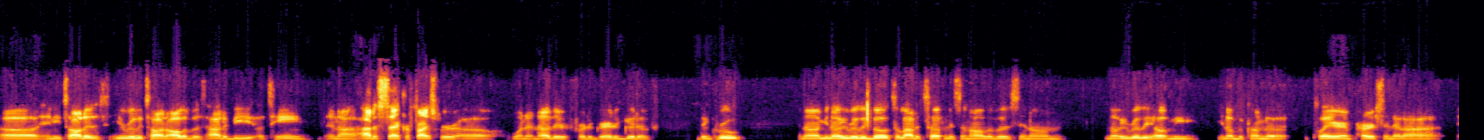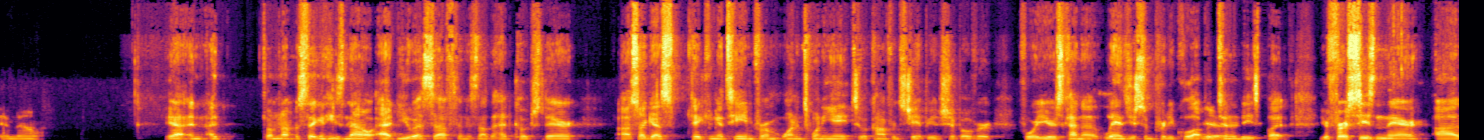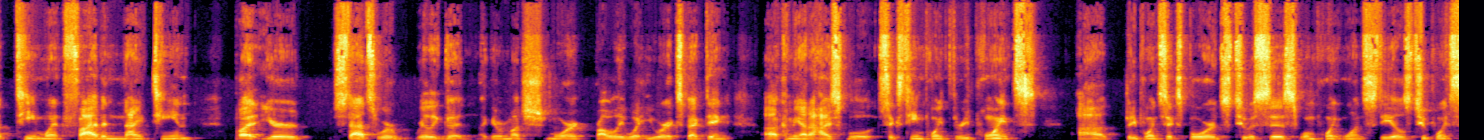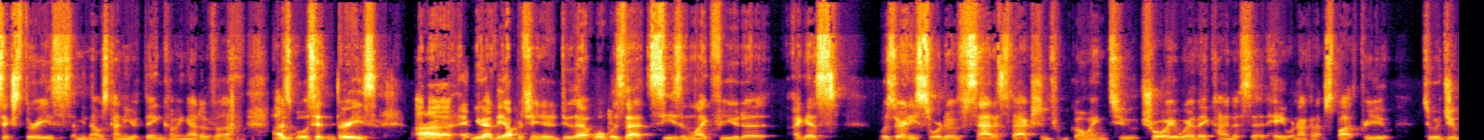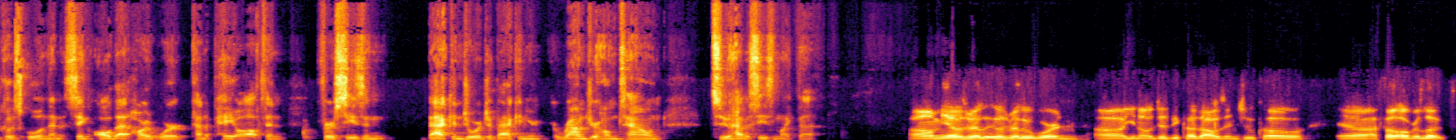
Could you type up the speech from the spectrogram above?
uh, and he taught us he really taught all of us how to be a team and uh, how to sacrifice for uh, one another for the greater good of the group. And um, you know he really built a lot of toughness in all of us, and um, you know he really helped me you know become the player and person that I am now. Yeah, and I, if I'm not mistaken, he's now at USF and is not the head coach there. Uh, so I guess taking a team from one and twenty-eight to a conference championship over four years kind of lands you some pretty cool opportunities. Yeah. But your first season there, uh, team went five and nineteen, but your stats were really good. Like they were much more probably what you were expecting uh, coming out of high school. Sixteen point three points, uh, 3.6 boards, two assists, 1.1 steals, 2.6 threes. I mean, that was kind of your thing coming out of uh, high school was hitting threes. Uh, and you had the opportunity to do that. What was that season like for you to, I guess, was there any sort of satisfaction from going to Troy where they kind of said, Hey, we're not going to have a spot for you to a JUCO school and then seeing all that hard work kind of pay off and first season back in Georgia, back in your around your hometown to have a season like that? Um, yeah, it was really it was really rewarding. Uh, you know, just because I was in JUCO, uh, I felt overlooked.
